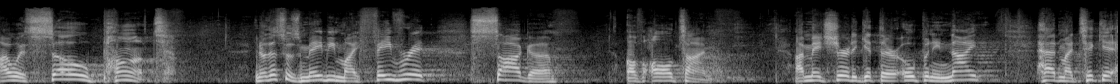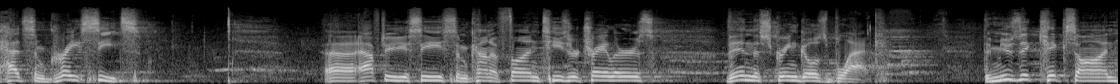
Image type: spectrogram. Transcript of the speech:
I was so pumped. You know, this was maybe my favorite saga of all time. I made sure to get there opening night, had my ticket, had some great seats. Uh, after you see some kind of fun teaser trailers, then the screen goes black. The music kicks on,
